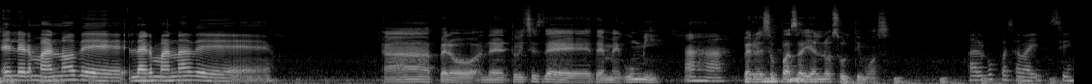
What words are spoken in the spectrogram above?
el hermano de... La hermana de... Ah, pero de, tú dices de, de Megumi. Ajá. Pero eso pasa ya en los últimos. Algo pasaba ahí, sí.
